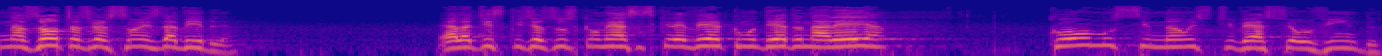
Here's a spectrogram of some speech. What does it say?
nas outras versões da Bíblia. Ela diz que Jesus começa a escrever com o dedo na areia, como se não estivesse ouvindo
